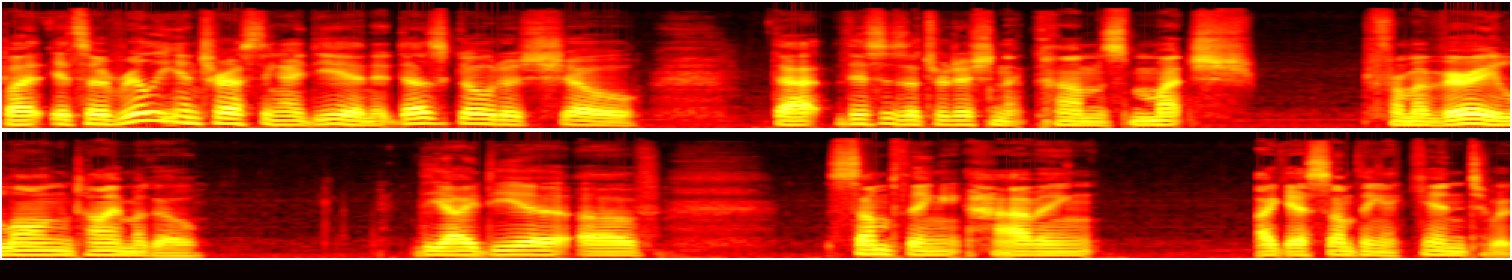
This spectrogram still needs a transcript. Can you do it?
But it's a really interesting idea, and it does go to show that this is a tradition that comes much from a very long time ago. The idea of something having, I guess, something akin to a,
